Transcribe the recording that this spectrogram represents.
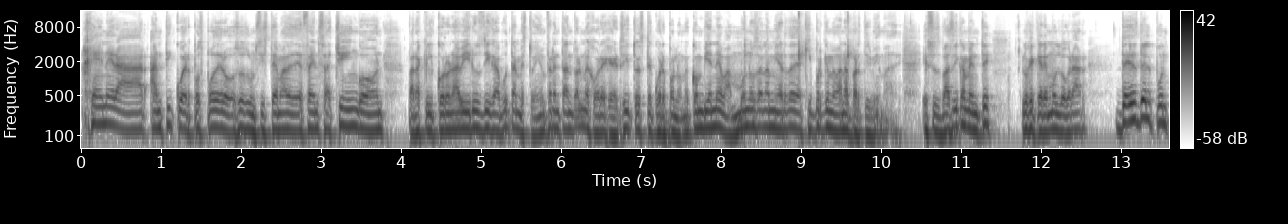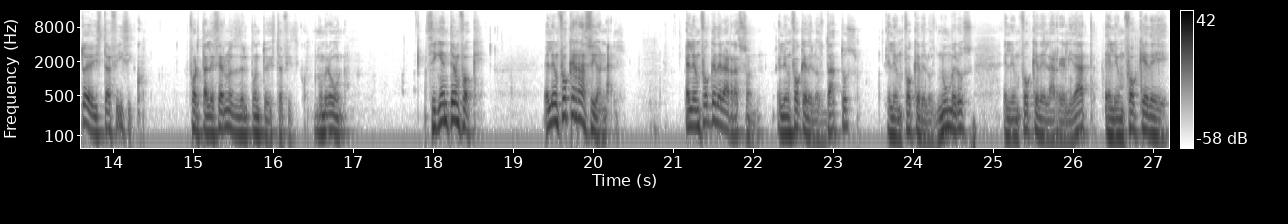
generar anticuerpos poderosos, un sistema de defensa chingón, para que el coronavirus diga, puta, me estoy enfrentando al mejor ejército, este cuerpo no me conviene, vámonos a la mierda de aquí porque me van a partir mi madre. Eso es básicamente lo que queremos lograr desde el punto de vista físico. Fortalecernos desde el punto de vista físico. Número uno. Siguiente enfoque el enfoque racional, el enfoque de la razón, el enfoque de los datos, el enfoque de los números, el enfoque de la realidad, el enfoque de,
